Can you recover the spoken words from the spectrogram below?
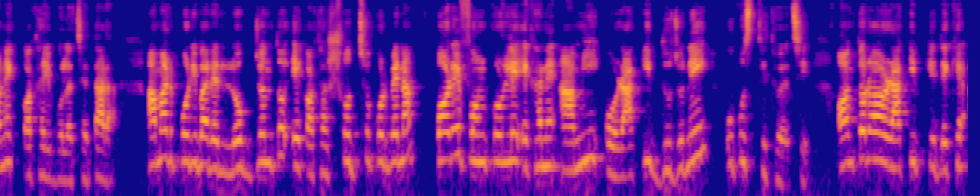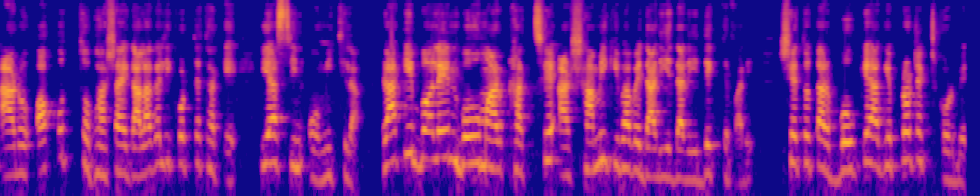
অনেক কথাই বলেছে তারা। আমার পরিবারের লোকজন তো এ কথা সহ্য করবে না। পরে ফোন করলে এখানে আমি ও রাকিব দুজনেই উপস্থিত হয়েছি। অন্তরা ও রাকিবকে দেখে আরও অকথ্য ভাষায় গালাগালি করতে থাকে ইয়াসিন ও মিথিলা। রাকিব বলেন, বউ মার খাচ্ছে আর স্বামী কীভাবে দাঁড়িয়ে দাঁড়িয়ে দেখতে পারে? সে তো তার বউকে আগে প্রোটেক্ট করবে।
